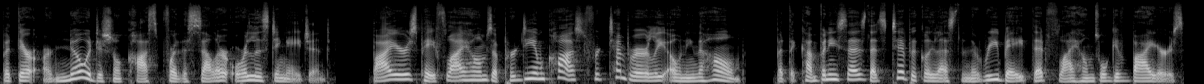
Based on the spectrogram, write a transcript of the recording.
but there are no additional costs for the seller or listing agent. Buyers pay Flyhomes a per diem cost for temporarily owning the home, but the company says that's typically less than the rebate that Flyhomes will give buyers,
